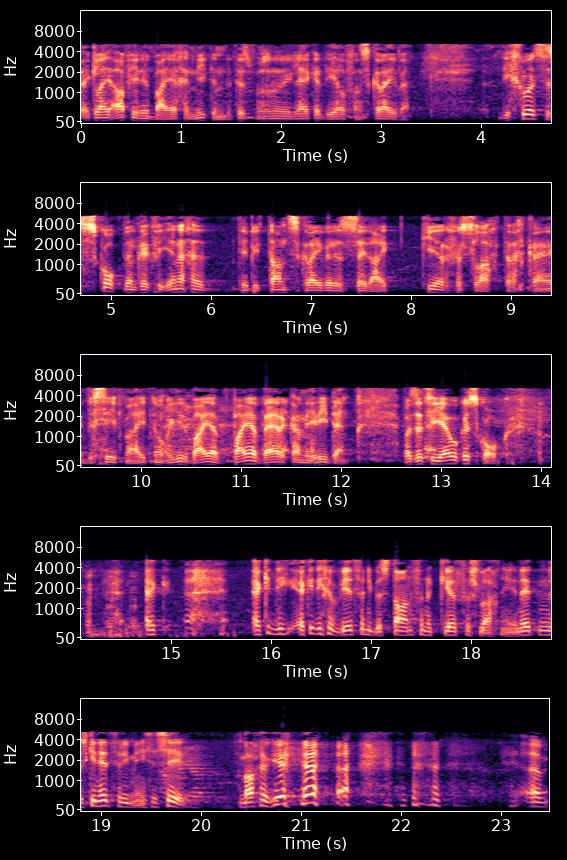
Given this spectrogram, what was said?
Ek lei af hier dit baie geniet en dit is mos 'n lekker deel van skrywe. Die grootste skok dink ek vir enige debutant skrywer is sy daai keerverslag terugkry en besef maar hy het nog hier baie baie werk aan hierdie ding. Was dit vir jou ook 'n skok? ek ek het nie, ek het nie geweet van die bestaan van 'n keerverslag nie. Net miskien net vir die mense sê. Mag ek? Ehm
